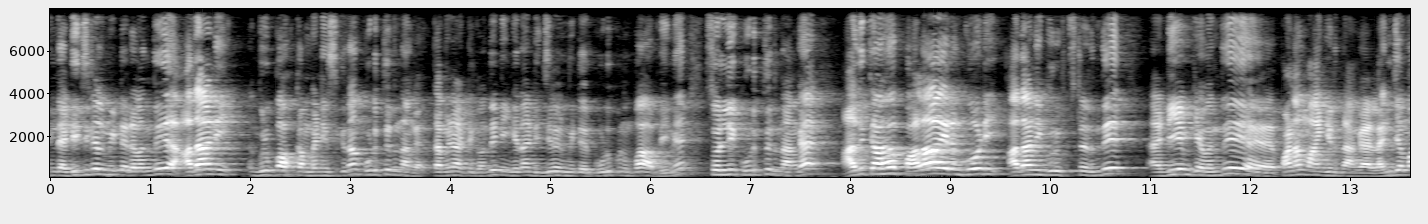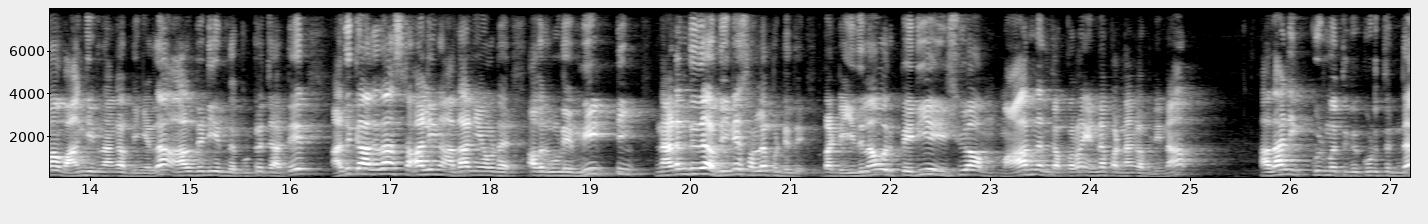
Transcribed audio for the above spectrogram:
இந்த டிஜிட்டல் மீட்டரை வந்து அதானி குரூப் ஆஃப் கம்பெனிஸ்க்கு தான் கொடுத்துருந்தாங்க. தமிழ்நாட்டுக்கு வந்து நீங்கள் தான் டிஜிட்டல் மீட்டர் கொடுக்கணும்பா அப்படின்னு சொல்லி கொடுத்துருந்தாங்க. அதுக்காக பலாயிரம் கோடி அதானி குரூப்ஸ்லேருந்து டிஎம்கே வந்து பணம் வாங்கியிருந்தாங்க லஞ்சமாக வாங்கியிருந்தாங்க அப்படிங்கிறது தான் ஆல்ரெடி இருந்த குற்றச்சாட்டு. அதுக்காக தான் ஸ்டாலின் அதானியோட அவர்களுடைய மீட்டிங் நடந்தது அப்படின்னே சொல்லப்பட்டது. பட் இதெல்லாம் ஒரு பெரிய இஷ்யூவாக மாறினதுக்கப்புறம் என்ன பண்ணாங்க அப்படின்னா அதானி குழுமத்துக்கு கொடுத்துருந்த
